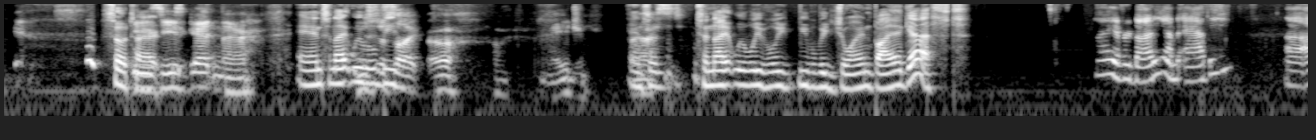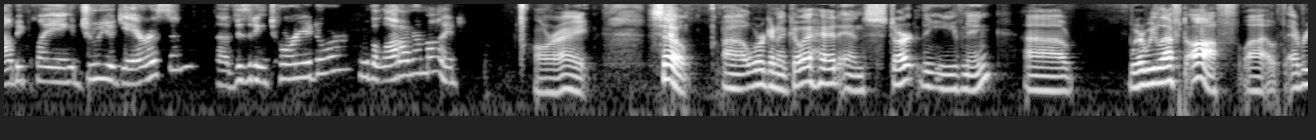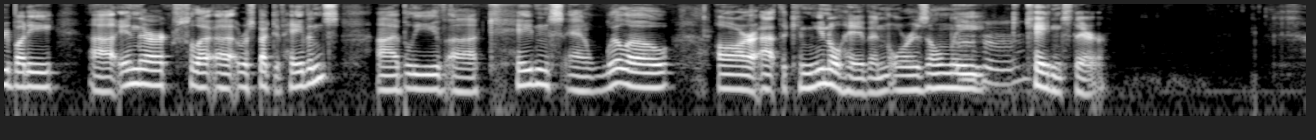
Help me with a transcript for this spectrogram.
so tired. he's, he's getting there. And tonight we he's will just be like, oh, I'm aging. And to, fast." tonight we will we, we will be joined by a guest. Hi, everybody. I'm Abby. Uh, I'll be playing Julia Garrison, uh, visiting Toreador with a lot on her mind. All right. So uh, we're going to go ahead and start the evening uh, where we left off uh, with everybody uh, in their uh, respective havens. I believe uh, Cadence and Willow are at the communal haven, or is only Cadence there?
